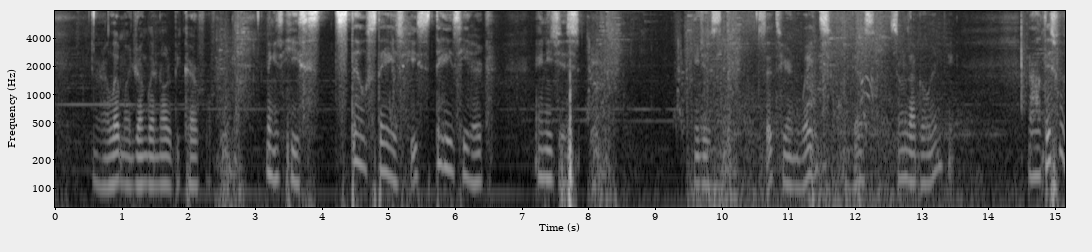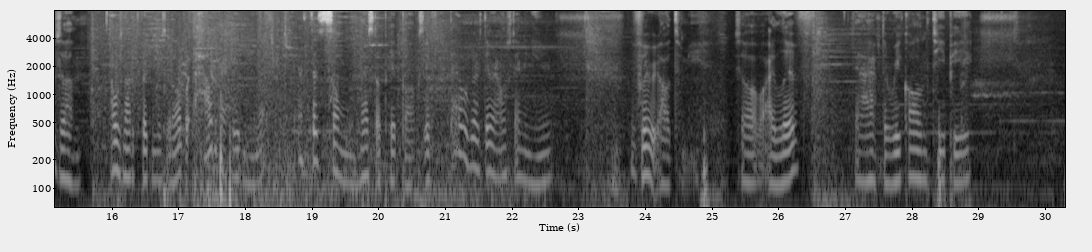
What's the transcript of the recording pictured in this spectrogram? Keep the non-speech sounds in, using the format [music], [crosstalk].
And I let my jungler know to be careful. Thing is, he still stays. He stays here, and he just, he just sits here and waits. I guess as soon as I go in. Now this was um, I was not expecting this at all. But how did that hit me? That's, that's some messed up hitbox. If that was right there I was standing here, very odd to me. So I live, and I have to recall and TP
